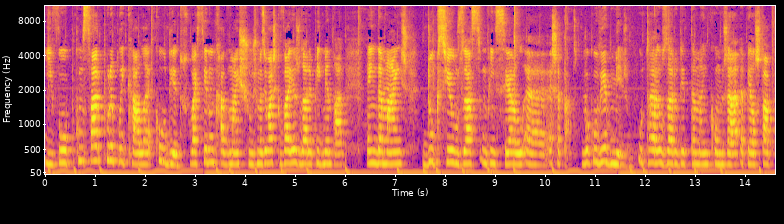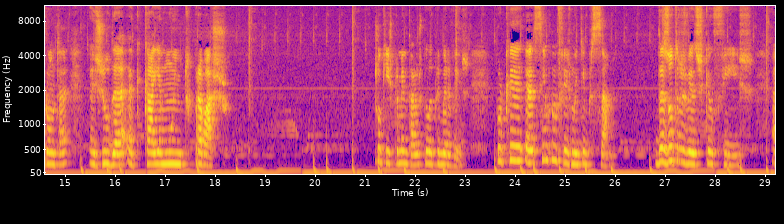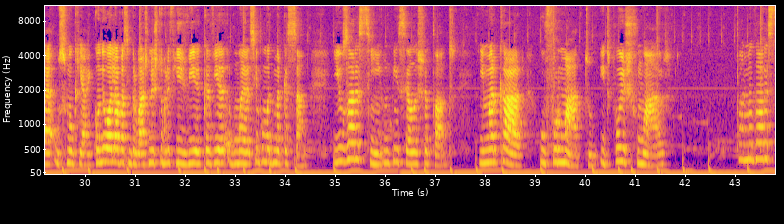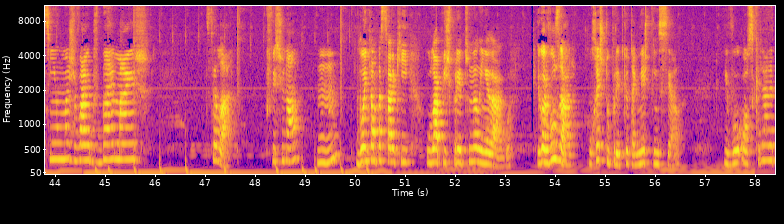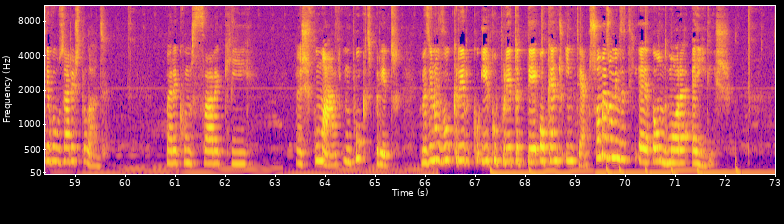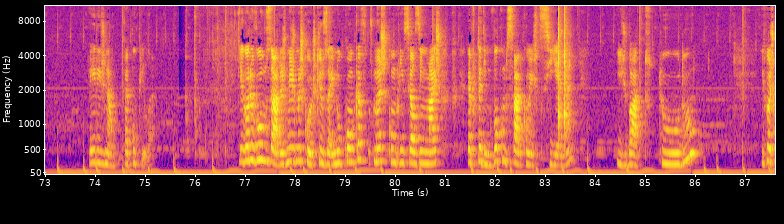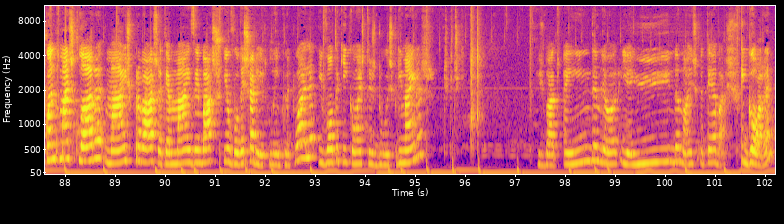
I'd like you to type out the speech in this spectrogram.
E vou começar por aplicá-la com o dedo, vai ser um bocado mais sujo, mas eu acho que vai ajudar a pigmentar ainda mais do que se eu usasse um pincel uh, achatado. Vou com o dedo mesmo. O estar a usar o dedo também, como já a pele está pronta, ajuda a que caia muito para baixo. Estou aqui a experimentar-os pela primeira vez, porque uh, sempre me fez muita impressão. Das outras vezes que eu fiz uh, o smokey eye, quando eu olhava assim para baixo, nas fotografias via que havia uma, sempre uma demarcação e usar assim um pincel achatado e marcar o formato e depois fumar está-me a dar assim umas vibes bem mais sei lá profissional uhum. vou então passar aqui o lápis preto na linha da água agora vou usar o resto do preto que eu tenho neste pincel e vou, ou se calhar até vou usar este lado para começar aqui a esfumar um pouco de preto, mas eu não vou querer ir com o preto até ao canto interno, só mais ou menos eh, onde mora a íris. A íris não, a pupila. E agora eu vou usar as mesmas cores que usei no côncavo, mas com um pincelzinho mais apertadinho. Vou começar com este Siena e esbato tudo. E depois, quanto mais clara, mais para baixo, até mais em baixo, eu vou deixar ir. Limpo na toalha e volto aqui com estas duas primeiras. Esbato ainda melhor e ainda mais até abaixo. Agora,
